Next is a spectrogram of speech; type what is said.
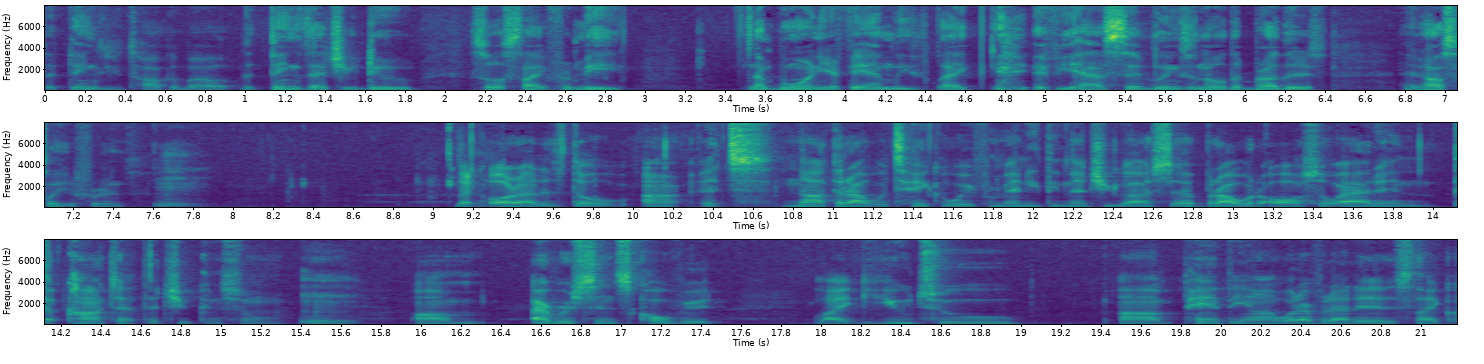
the things you talk about, the things that you do. So it's like for me, number one, your family. Like if you have siblings and older brothers, and also your friends. Like all that is dope. Uh, it's not that I would take away from anything that you guys said, but I would also add in the content that you consume. Um, ever since COVID, like YouTube, um, Pantheon, whatever that is, like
